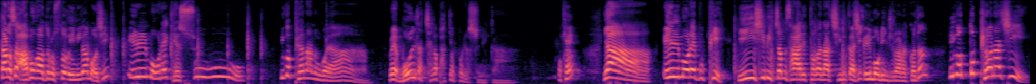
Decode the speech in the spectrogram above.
따라서 아보가드로서 의미가 뭐지? 1몰의 개수. 이거 변하는 거야. 왜? 몰 자체가 바뀌어버렸으니까. 오케이? 야, 1몰의 부피 22.4리터가 나 지금까지 1몰인 줄 알았거든? 이것도 변하지.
